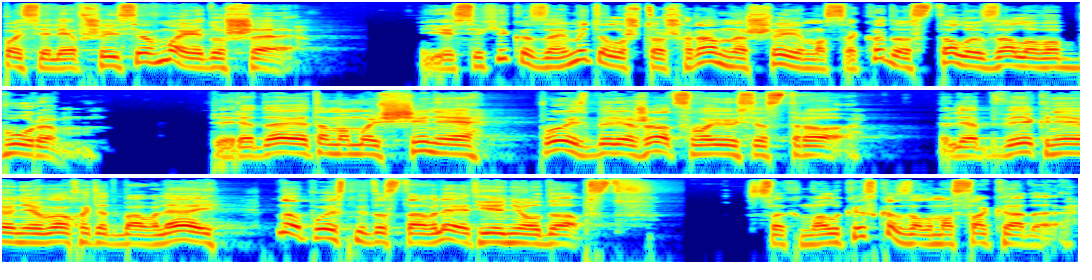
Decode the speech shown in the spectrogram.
поселившийся в моей душе». Йосихико заметил, что шрам на шее Масакада стал из алого бурым. «Передай этому мужчине, пусть бережет свою сестру. Любви к ней у него хоть отбавляй, но пусть не доставляет ей неудобств», — с сказал Масакада.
